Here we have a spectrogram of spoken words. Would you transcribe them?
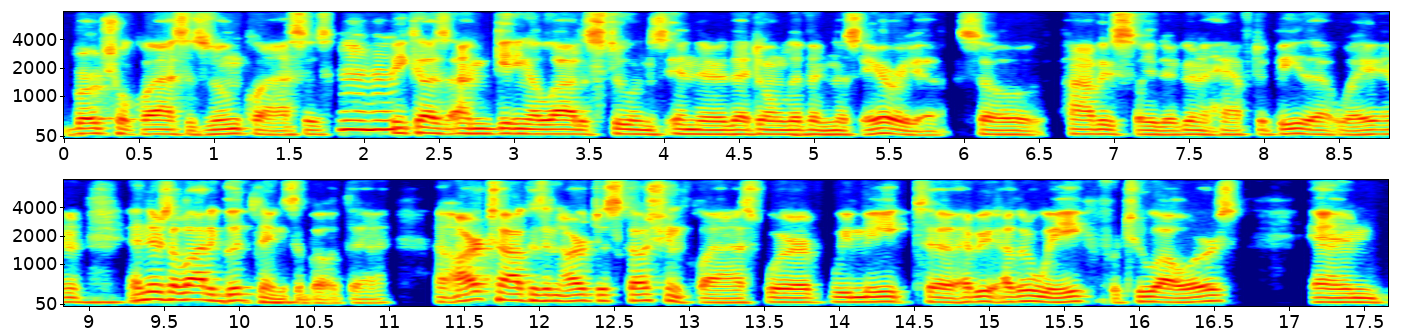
virtual classes, Zoom classes, mhm. because I'm getting a lot of students in there that don't live in this area. So obviously they're going to have to be that way, and and there's a lot of good things about that. Now, Art Talk is an art discussion class where we meet uh, every other week for two hours, and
